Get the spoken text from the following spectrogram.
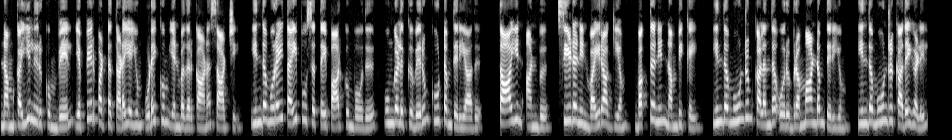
நம் கையில் இருக்கும் வேல் எப்பேற்பட்ட தடையையும் உடைக்கும் என்பதற்கான சாட்சி. இந்த முறை தைப்பூசத்தை பார்க்கும்போது உங்களுக்கு வெறும் கூட்டம் தெரியாது. தாயின் அன்பு சீடனின் வைராக்கியம் பக்தனின் நம்பிக்கை இந்த மூன்றும் கலந்த ஒரு பிரம்மாண்டம் தெரியும். இந்த மூன்று கதைகளில்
